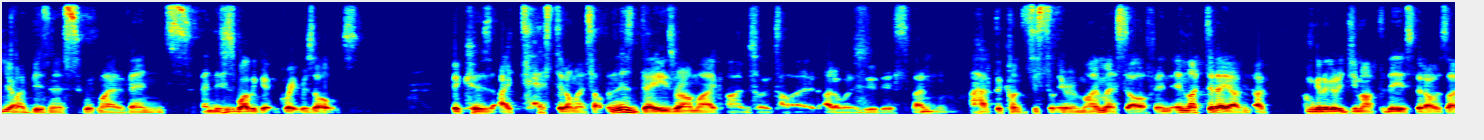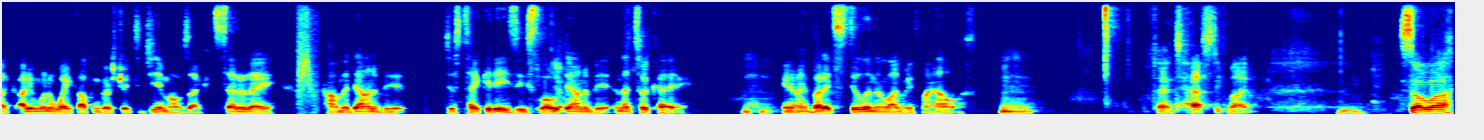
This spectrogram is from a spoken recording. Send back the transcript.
yeah. my business with my events and this is why we get great results because I tested on myself. And there's days where I'm like, I'm so tired. I don't want to do this. But mm-hmm. I have to consistently remind myself. And, and like today, I've, i going to go to gym after this. But I was like, I didn't want to wake up and go straight to gym. I was like, it's Saturday, calm it down a bit. Just take it easy, slow it down a bit. And that's okay. Mm-hmm. You know, but it's still in alignment with my health. Mm-hmm. Fantastic, mate. Mm. So, uh,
